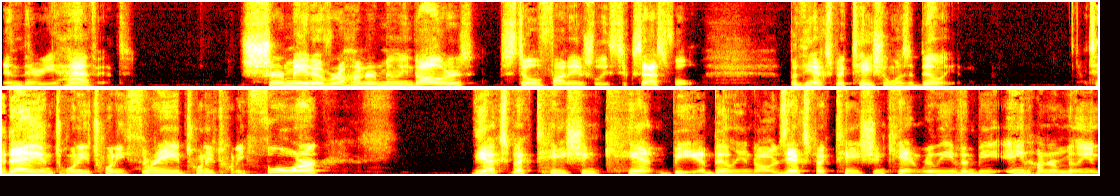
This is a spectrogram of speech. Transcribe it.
And there you have it. Sure made over a hundred million dollars, still financially successful, but the expectation was a billion. Today in 2023, 2024, the expectation can't be a billion dollars. The expectation can't really even be $800 million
